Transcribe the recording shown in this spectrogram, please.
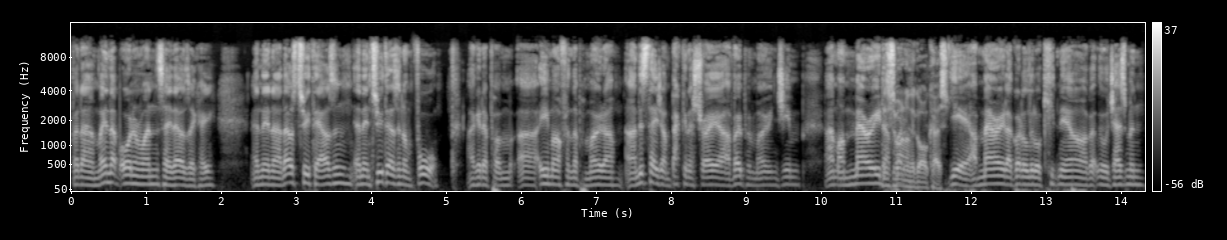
But um, I ended up ordering one, so that was okay. And then uh, that was 2000. And then 2004, I get a prom- uh, email from the promoter. Uh, this stage, I'm back in Australia. I've opened my own gym. Um, I'm married. This I've is one on the Gold Coast. Yeah, I'm married. I got a little kid now. I got little Jasmine.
